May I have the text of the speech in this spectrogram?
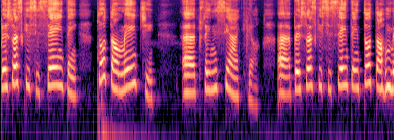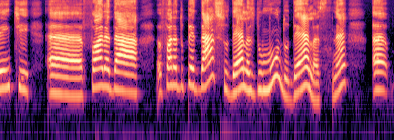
pessoas que se sentem totalmente, uh, para iniciar aqui, ó, uh, pessoas que se sentem totalmente uh, fora, da, fora do pedaço delas, do mundo delas, né? Uh,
